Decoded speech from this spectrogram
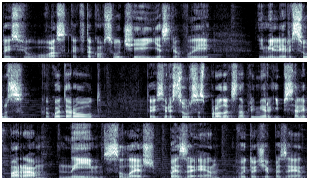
То есть у вас, как в таком случае, если вы имели ресурс какой-то route, то есть ресурсы с products, например, и писали param name slash pzn, двоеточие pzn,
